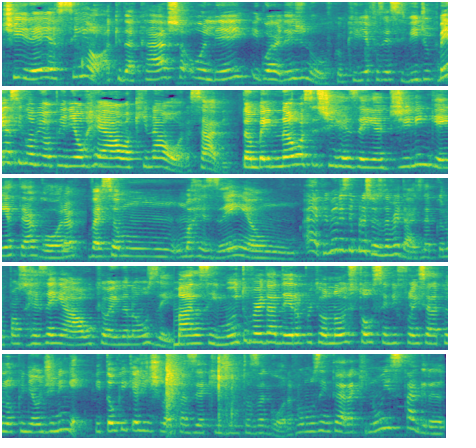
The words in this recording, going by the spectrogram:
tirei assim, ó, aqui da caixa, olhei e guardei de novo, porque eu queria fazer esse vídeo bem assim com a minha opinião real aqui na hora, sabe? Também não assisti resenha de ninguém até agora, vai ser um, uma resenha, um... É, primeiras impressões, na verdade, né? Porque eu não posso resenhar algo que eu ainda não usei. Mas, assim, muito verdadeiro, porque eu não estou sendo influenciada pela opinião de ninguém. Então, o que, que a gente vai fazer aqui juntas agora? Vamos entrar aqui no Instagram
